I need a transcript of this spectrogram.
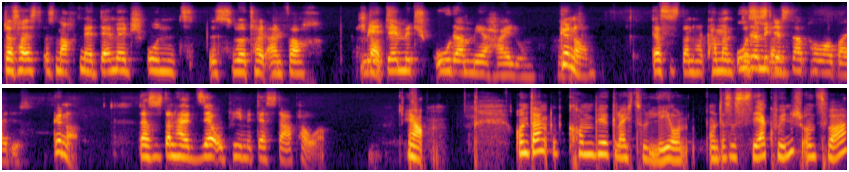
Das heißt, es macht mehr Damage und es wird halt einfach Mehr statt- Damage oder mehr Heilung. Genau. Das ist dann halt, kann man. Oder mit dann, der Star Power beides. Genau. Das ist dann halt sehr OP mit der Star Power. Ja. Und dann kommen wir gleich zu Leon. Und das ist sehr cringe. Und zwar,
